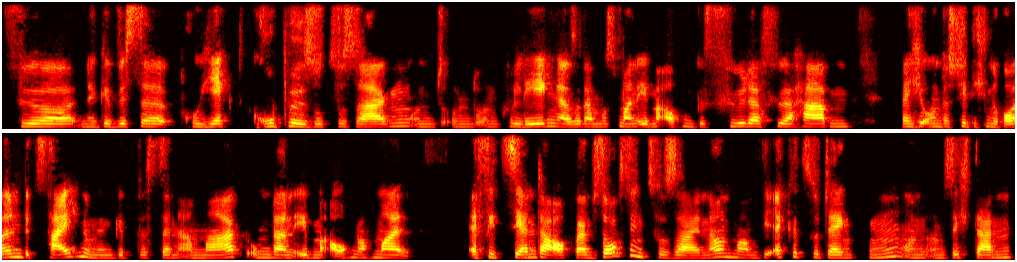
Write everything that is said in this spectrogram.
für eine gewisse Projektgruppe sozusagen und, und, und Kollegen. Also da muss man eben auch ein Gefühl dafür haben, welche unterschiedlichen Rollenbezeichnungen gibt es denn am Markt, um dann eben auch nochmal effizienter auch beim Sourcing zu sein ne, und mal um die Ecke zu denken und, und sich dann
